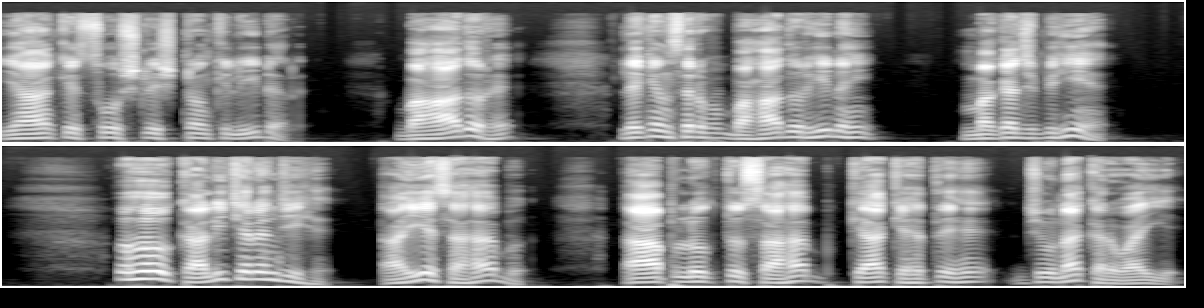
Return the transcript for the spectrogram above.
यहाँ के सोशलिस्टों के लीडर। बहादुर है, लेकिन सिर्फ़ बहादुर ही नहीं, मगज भी हैं। ओह, कालीचरण जी है। आइए साहब। आप लोग तो साहब क्या कहते हैं, जो ना करवाइए।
